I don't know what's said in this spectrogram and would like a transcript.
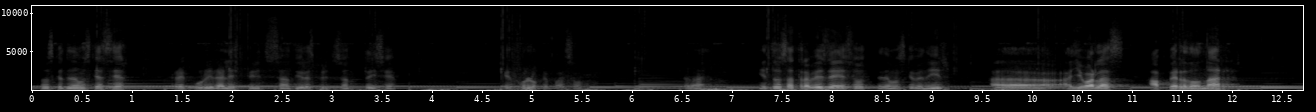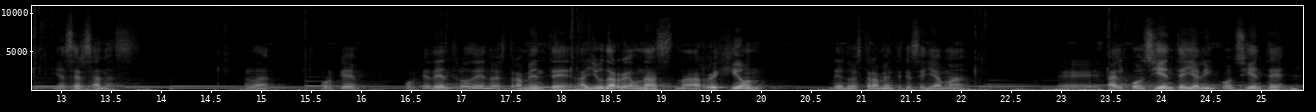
Entonces, ¿qué tenemos que hacer? Recurrir al Espíritu Santo y el Espíritu Santo te dice, ¿qué fue lo que pasó? ¿Verdad? Y entonces a través de eso tenemos que venir a, llevarlas a perdonar y a ser sanas, ¿verdad? ¿Por qué? Porque dentro de nuestra mente hay una, una, región de nuestra mente que se llama, eh, está el consciente y el inconsciente,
